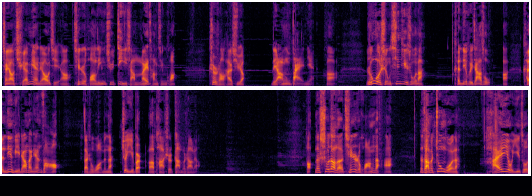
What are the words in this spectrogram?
想要全面了解啊秦始皇陵区地下埋藏情况，至少还需要两百年啊。如果使用新技术呢，肯定会加速啊，肯定比两百年早。但是我们呢这一辈儿啊，怕是赶不上了。好，那说到了秦始皇的啊，那咱们中国呢，还有一座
